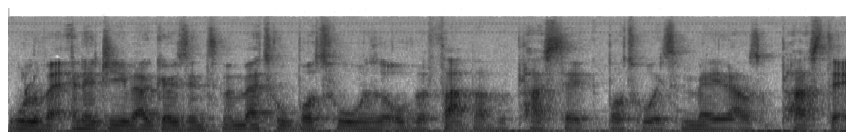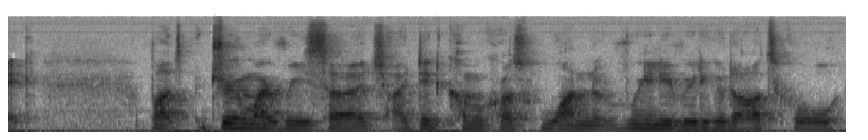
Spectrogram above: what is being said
all of the energy that goes into the metal bottles or the fact that the plastic bottle is made out of plastic. But during my research, I did come across one really, really good article.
